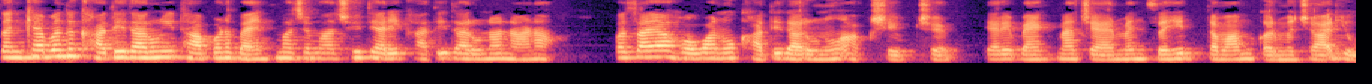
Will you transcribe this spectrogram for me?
સંખ્યાબંધ ખાતેદારોની થાપણ બેંકમાં જમા છે ત્યારે ખાતેદારોના નાણાં ફસાયા હોવાનો ખાતેદારોનો આક્ષેપ છે. ત્યારે બેંકના ચેરમેન સહિત તમામ કર્મચારીઓ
